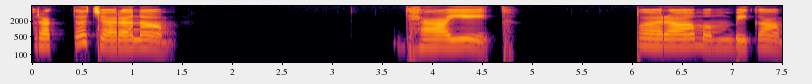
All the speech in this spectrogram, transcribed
ರಕ್ತಚರಣಾಂ ಧ್ಯಾಯೇತ್ ಪರಾಮಂಬಿಕಾಂ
